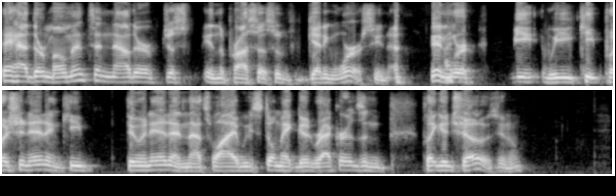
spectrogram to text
they had their moment and now they're just in the process of getting worse, you know. And we're we we keep pushing it and keep doing it and that's why we still make good records and play good shows, you know.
